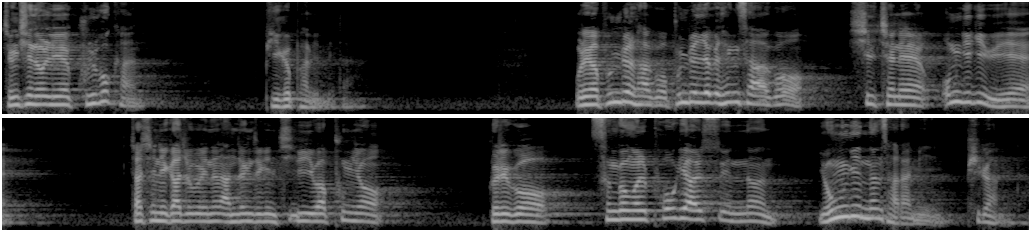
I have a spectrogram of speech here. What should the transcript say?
정치 논리에 굴복한 비겁함입니다. 우리가 분별하고 분별력을 행사하고 실천에 옮기기 위해 자신이 가지고 있는 안정적인 지위와 풍요, 그리고 성공을 포기할 수 있는 용기 있는 사람이 필요합니다.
